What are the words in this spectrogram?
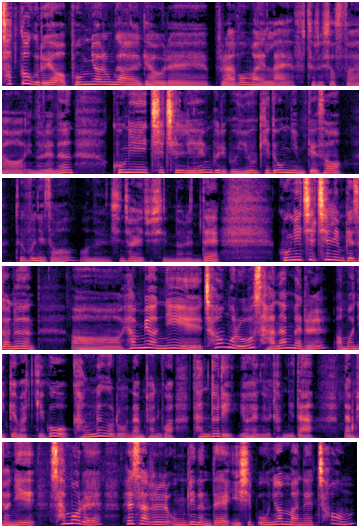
첫 곡으로요. 봄, 여름, 가을, 겨울에 Bravo My Life 들으셨어요. 이 노래는 0277님 그리고 유기동님께서 두 분이서 오늘 신청해 주신 노래인데 0277님께서는 어, 현미 언니 처음으로 사남매를 어머니께 맡기고 강릉으로 남편과 단둘이 여행을 갑니다. 남편이 3월에 회사를 옮기는데 25년 만에 처음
